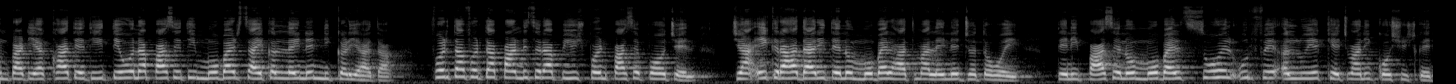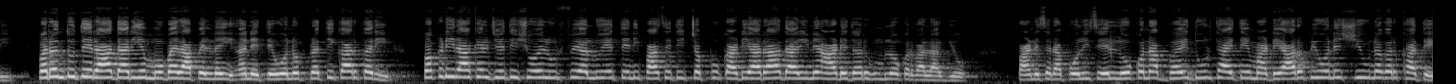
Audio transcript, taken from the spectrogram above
ઉનપાટિયા ખાતેથી તેઓના પાસેથી મોબાઈલ સાયકલ લઈને નીકળ્યા હતા. ફરતા ફરતા પાંડેસરા પિયુષ પોઈન્ટ પાસે પહોંચેલ, જ્યાં એક રાહદારી તેનો મોબાઈલ હાથમાં લઈને જતો હોય. તેની પાસેનો મોબાઈલ સોહેલ ઉર્ફે અલ્લુએ ખેંચવાની કોશિશ કરી. પરંતુ તે રાહદારીએ મોબાઈલ આપેલ નહીં અને તેઓનો પ્રતિકાર કરી પકડી રાખેલ જેથી સોહેલ ઉર્ફે અલ્લુએ તેની પાસેથી ચપ્પુ કાઢી આ રાહદારીને આડેધર હુમલો કરવા લાગ્યો. પાંડેસરા પોલીસે લોકોના ભય દૂર થાય તે માટે આરોપીઓને શિવનગર ખાતે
